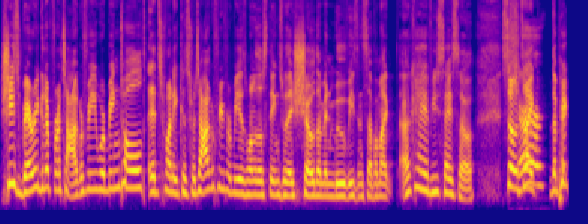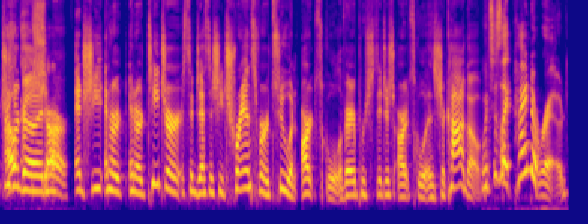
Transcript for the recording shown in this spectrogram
she's very good at photography. We're being told, and it's funny because photography for me is one of those things where they show them in movies and stuff. I'm like, okay, if you say so. So it's like the pictures are oh, good, sure. and she and her and her teacher suggested she transfer to an art school, a very prestigious art school in Chicago. Which is like kind of rude.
